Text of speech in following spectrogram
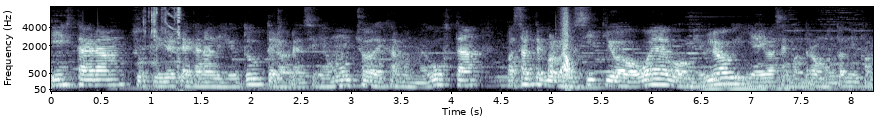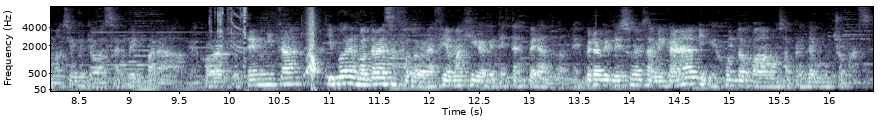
Instagram, suscribirte al canal de YouTube, te lo agradecería mucho, dejarme un me gusta, pasarte por mi sitio web o mi blog y ahí vas a encontrar un montón de información que te va a servir para mejorar tu técnica y poder encontrar esa fotografía mágica que te está esperando. Espero que te sumes a mi canal y que juntos podamos aprender mucho más.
